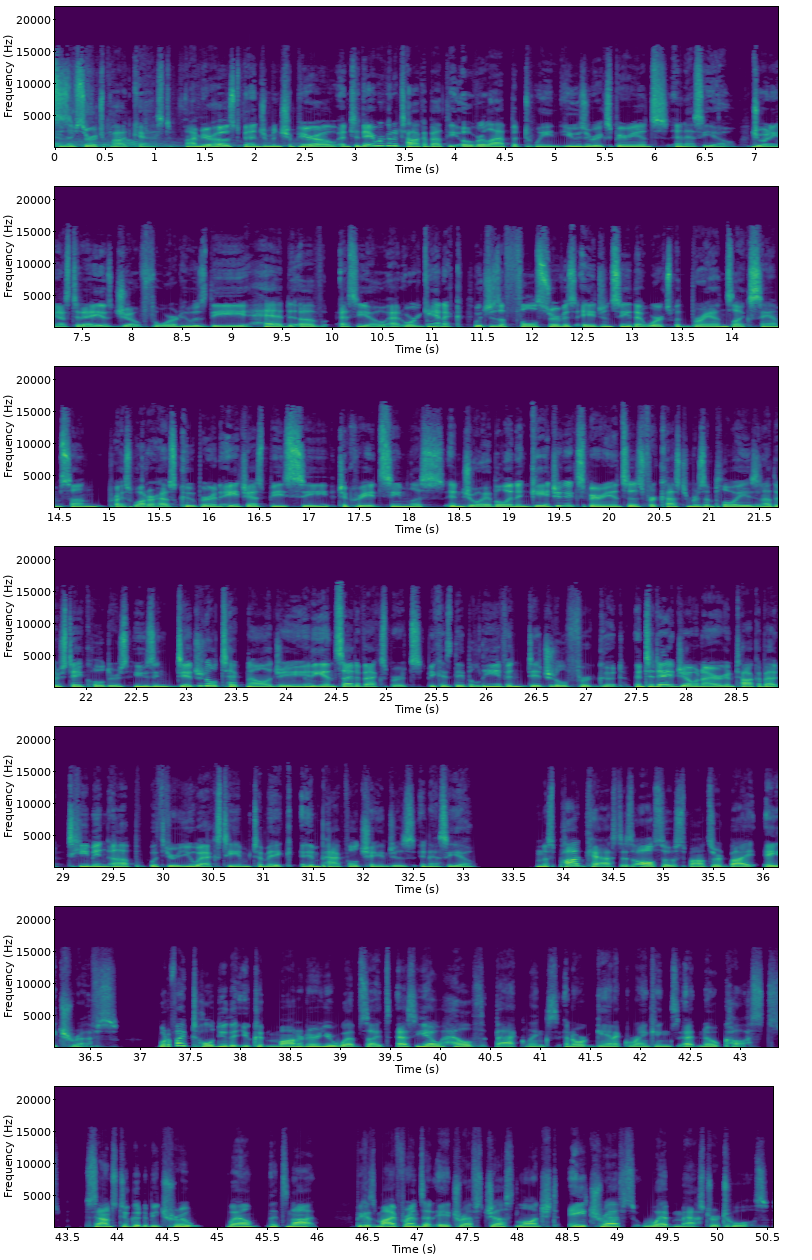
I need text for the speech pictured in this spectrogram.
Voices of Search podcast. I'm your host, Benjamin Shapiro, and today we're going to talk about the overlap between user experience and SEO. Joining us today is Joe Ford, who is the head of SEO at Organic, which is a full service agency that works with brands like Samsung, PricewaterhouseCooper, and HSBC to create seamless, enjoyable, and engaging experiences for customers, employees, and other stakeholders using digital technology and the insight of experts because they believe in digital for good. And today, Joe and I are going to talk about teaming up with your UX team to make impactful changes in SEO. And this podcast is also sponsored by Ahrefs. What if I told you that you could monitor your website's SEO health, backlinks, and organic rankings at no costs? Sounds too good to be true? Well, it's not, because my friends at Ahrefs just launched Ahrefs Webmaster Tools.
